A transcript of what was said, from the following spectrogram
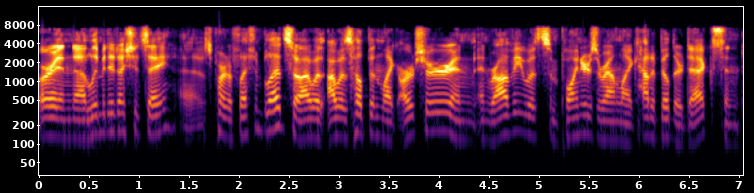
or in uh, limited, I should say, uh, as part of Flesh and Blood. So I was I was helping like Archer and, and Ravi with some pointers around like how to build their decks and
